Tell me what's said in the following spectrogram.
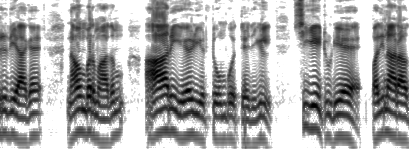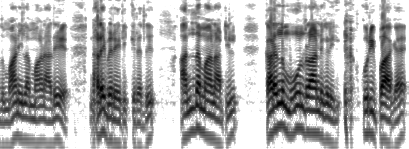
இறுதியாக நவம்பர் மாதம் ஆறு ஏழு எட்டு ஒம்பது தேதியில் சிஐடியுடைய பதினாறாவது மாநில மாநாடு நடைபெற இருக்கிறது. அந்த மாநாட்டில் கடந்த மூன்று ஆண்டுகளில் குறிப்பாக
